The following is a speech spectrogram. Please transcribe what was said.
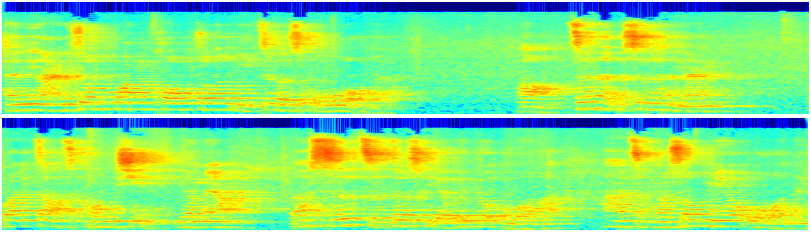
很难说观空，说你这个是无我的，哦，真的是不是很难关照是空性，有没有？然后实质就是有一个我啊，啊，怎么说没有我呢？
